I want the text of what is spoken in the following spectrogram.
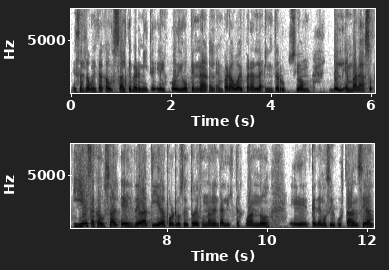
Esa es la única causal que permite el Código Penal en Paraguay para la interrupción del embarazo. Y esa causal es debatida por los sectores fundamentalistas cuando eh, tenemos circunstancias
